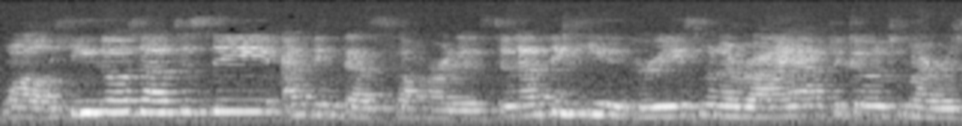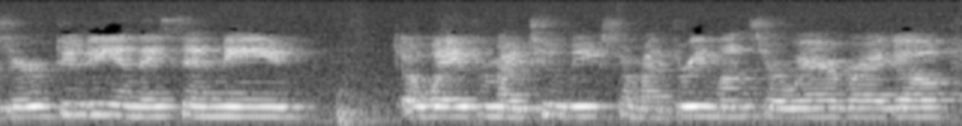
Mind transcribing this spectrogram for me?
while he goes out to sea, I think that's the hardest. And I think he agrees whenever I have to go to my reserve duty and they send me away for my two weeks or my three months or wherever I go,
